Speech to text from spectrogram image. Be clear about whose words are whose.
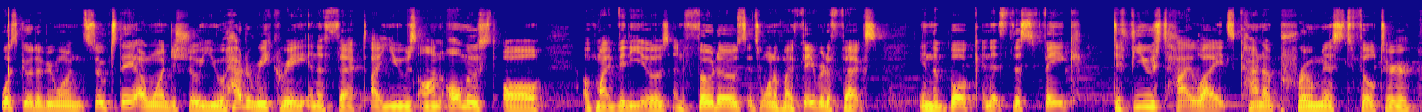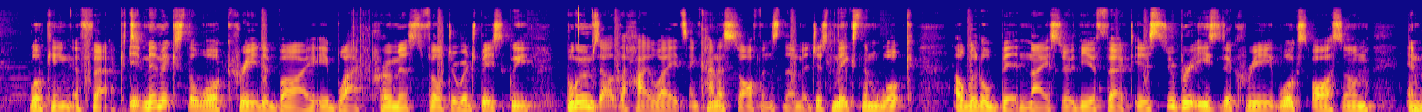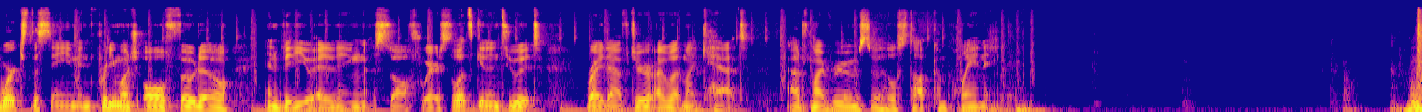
Speaker 1: What's good everyone? So today I wanted to show you how to recreate an effect I use on almost all of my videos and photos. It's one of my favorite effects in the book and it's this fake diffused highlights kind of pro mist filter looking effect. It mimics the look created by a black pro mist filter which basically blooms out the highlights and kind of softens them. It just makes them look a little bit nicer. The effect is super easy to create, looks awesome, and works the same in pretty much all photo and video editing software. So let's get into it right after I let my cat out of my room so he'll stop complaining.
